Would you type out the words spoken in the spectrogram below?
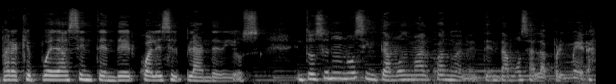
para que puedas entender cuál es el plan de Dios. Entonces no nos sintamos mal cuando no entendamos a la primera,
